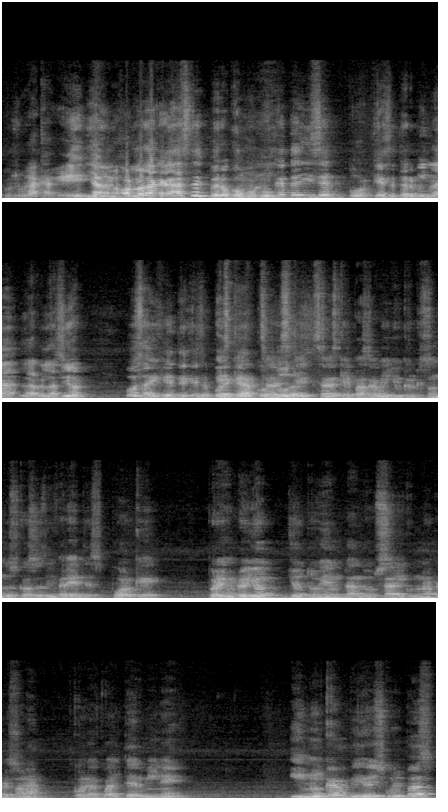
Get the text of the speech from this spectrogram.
pues yo la cagué. Y a lo mejor no la cagaste, pero como nunca te dicen por qué se termina la relación, pues hay gente que se puede Es que, quedar con ¿sabes dudas. Qué, ¿Sabes qué pasa, güey? Yo creo que son dos cosas diferentes. Porque, por ejemplo, yo, yo tuve, cuando salí con una persona con la cual terminé y nunca me pidió disculpas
